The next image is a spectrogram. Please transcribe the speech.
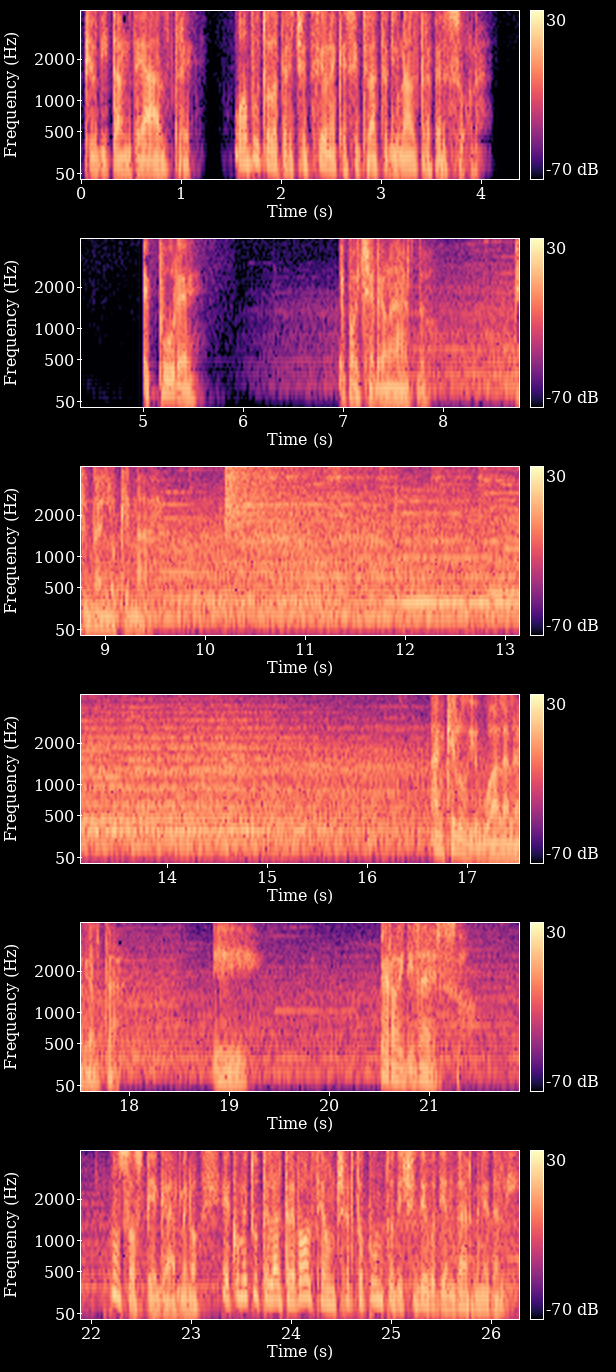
più di tante altre, ho avuto la percezione che si tratta di un'altra persona. Eppure... E poi c'è Leonardo, più bello che mai. Anche lui è uguale alla realtà. E... però è diverso. Non so spiegarmelo e come tutte le altre volte a un certo punto decidevo di andarmene da lì.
